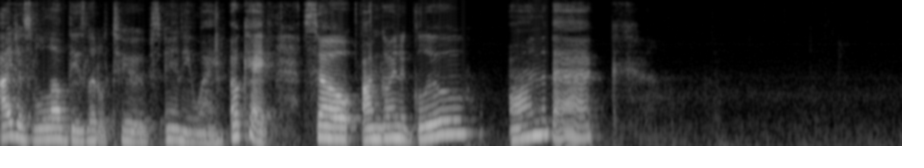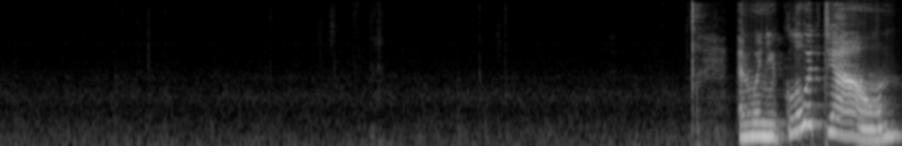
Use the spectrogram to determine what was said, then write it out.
I just love these little tubes anyway. Okay, so I'm going to glue on the back And when you glue it down,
